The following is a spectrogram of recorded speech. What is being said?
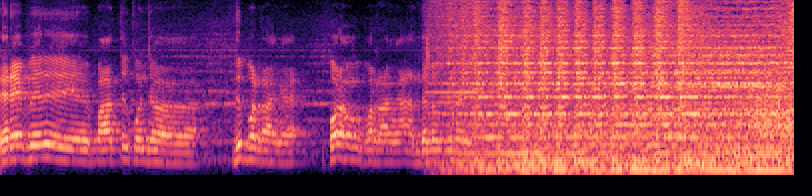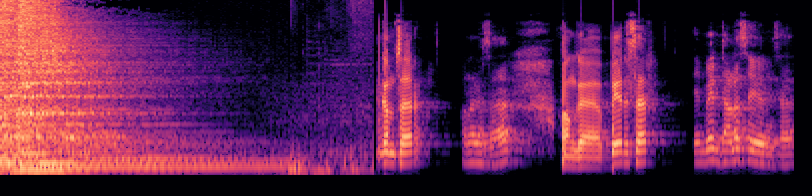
நிறைய பேர் பார்த்து கொஞ்சம் இது பண்ணுறாங்க போகிறாங்க அந்த அளவுக்கு தான். வணக்கம் சார். வணக்கம் சார். உங்கள் பேர் சார்? என் பேர் தனசேகரன் சார்.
